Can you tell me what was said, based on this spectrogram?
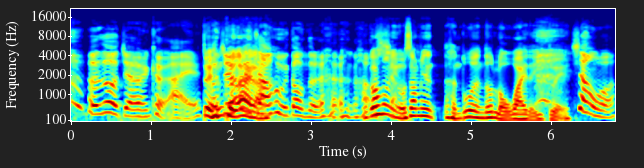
可是我觉得很可爱，对我觉得很可爱啦这样互动的人很好。我告诉你，，我上面很多人都楼歪的一堆。像我，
